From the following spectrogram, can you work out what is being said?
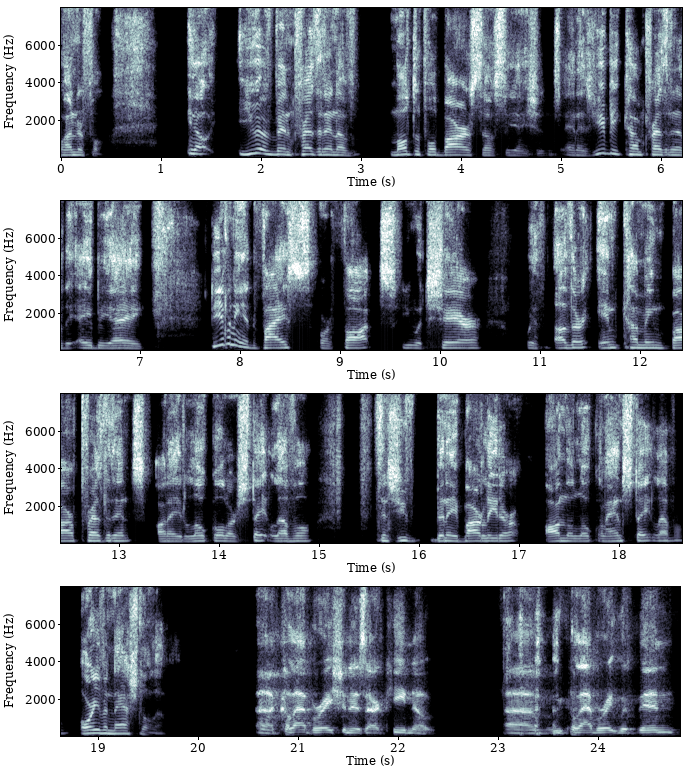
Wonderful. You know, you have been president of multiple bar associations. And as you become president of the ABA, do you have any advice or thoughts you would share with other incoming bar presidents on a local or state level since you've been a bar leader on the local and state level or even national level? Uh, collaboration is our keynote. Um, we collaborate within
